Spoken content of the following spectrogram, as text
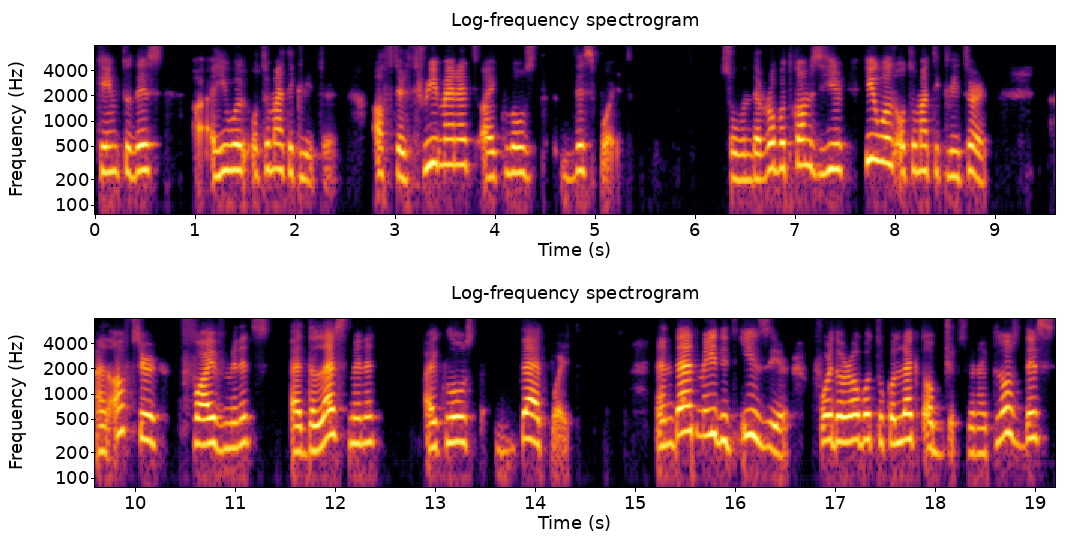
came to this, uh, he will automatically turn. After three minutes, I closed this part. So when the robot comes here, he will automatically turn. And after five minutes, at the last minute, I closed that part. And that made it easier for the robot to collect objects. When I closed this,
